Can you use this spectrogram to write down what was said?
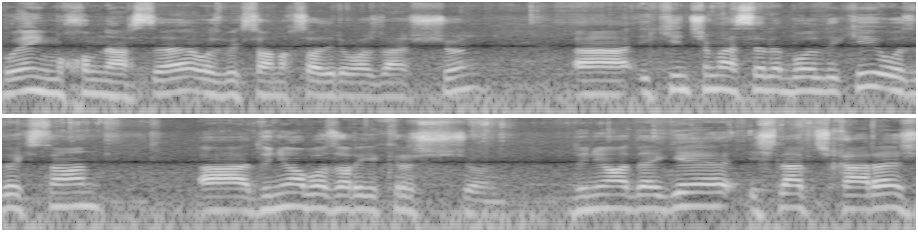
bu eng muhim narsa o'zbekistonni iqtisodiy rivojlanishi uchun. Ikkinchi masala bo'ldiki o'zbekiston dunyo bozoriga kirish uchun. Dunyodagi ishlab chiqarish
